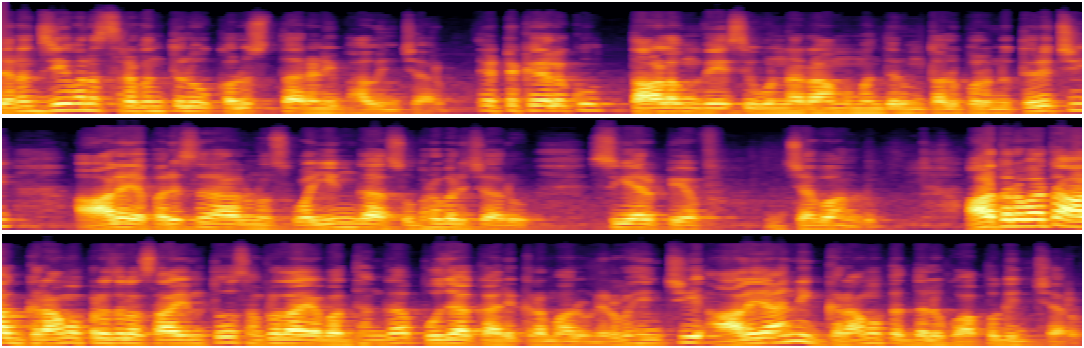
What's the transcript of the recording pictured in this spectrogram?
జనజీవన స్రవంతిలో కలుస్తారని భావించారు. ఎట్టకేలకు తాళం వేసి ఉన్న రామ మందిరం తలుపులను తెరిచి ఆలయ పరిసరాలను స్వయంగా శుభ్రపరిచారు సిఆర్పిఎఫ్ జవాన్లు. ఆ తర్వాత ఆ గ్రామ ప్రజల సాయంతో సంప్రదాయబద్ధంగా పూజా కార్యక్రమాలు నిర్వహించి ఆలయాన్ని గ్రామ పెద్దలకు అప్పగించారు.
